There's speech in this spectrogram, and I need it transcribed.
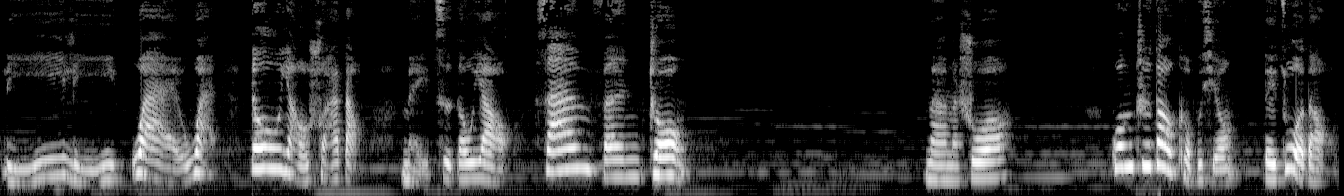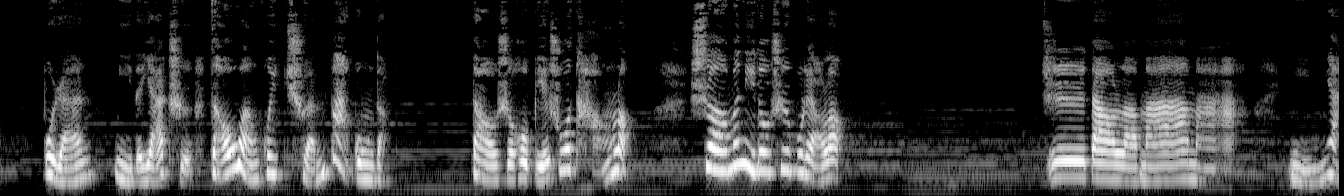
里里外外都要刷到，每次都要三分钟。妈妈说：“光知道可不行，得做到，不然你的牙齿早晚会全罢工的。到时候别说糖了，什么你都吃不了了。”知道了，妈妈，您呀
